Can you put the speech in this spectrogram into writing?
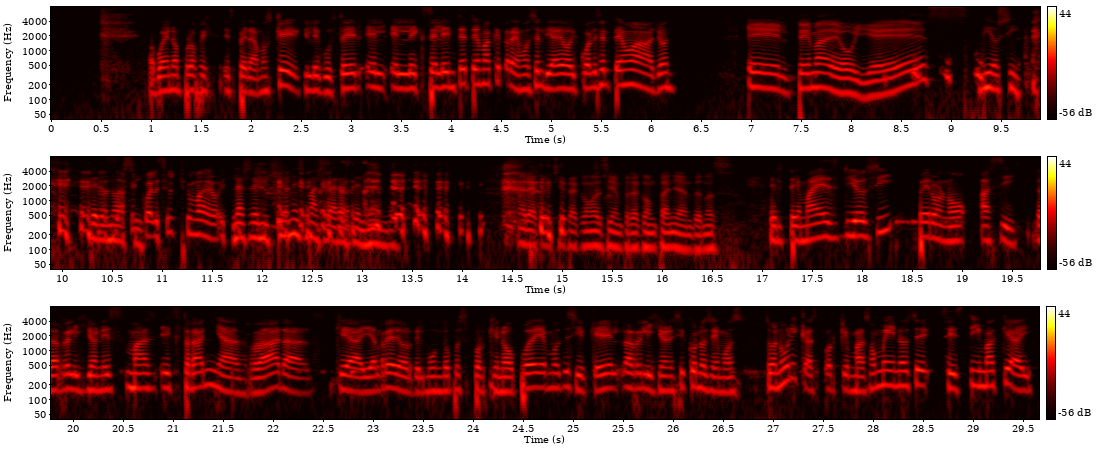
Ah, bueno, profe, esperamos que, que le guste el, el, el excelente tema que traemos el día de hoy. ¿Cuál es el tema, John? El tema de hoy es. Dios sí, pero no, no así. ¿Cuál es el tema de hoy? Las religiones más raras del mundo. María Conchita, como siempre, acompañándonos. El tema es Dios sí, pero no así. Las religiones más extrañas, raras que hay alrededor del mundo, pues porque no podemos decir que las religiones que conocemos son únicas, porque más o menos se, se estima que hay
